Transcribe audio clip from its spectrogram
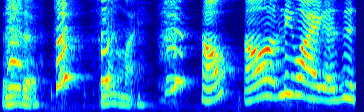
真的，不用买。好，然后另外一个是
